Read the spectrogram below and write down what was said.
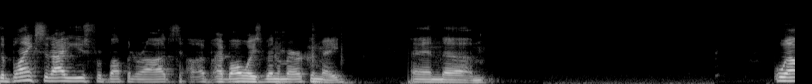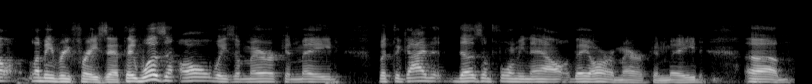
the blanks that I use for bumping rods, I've, I've always been American made. And um, well, let me rephrase that. They wasn't always American made, but the guy that does them for me now, they are American made. Um,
